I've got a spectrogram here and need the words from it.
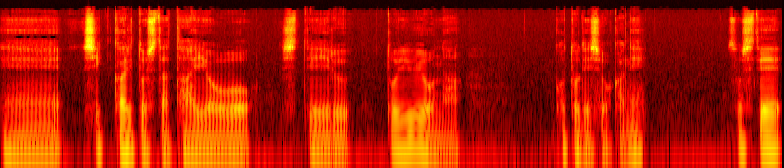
えー、しっかりとした対応をしているというようなことでしょうかね。そして、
